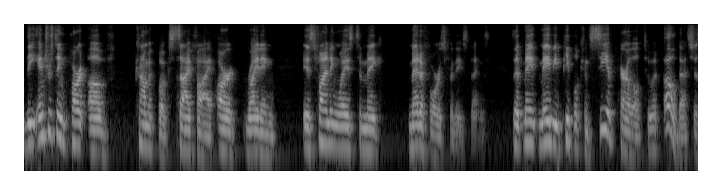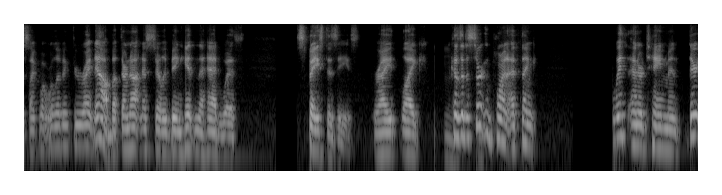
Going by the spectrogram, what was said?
the interesting part of comic books, sci-fi, art, writing is finding ways to make metaphors for these things that may, maybe people can see a parallel to it. Oh, that's just like what we're living through right now, but they're not necessarily being hit in the head with space disease, right? Like, Mm. because at a certain point, I think with entertainment, there,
